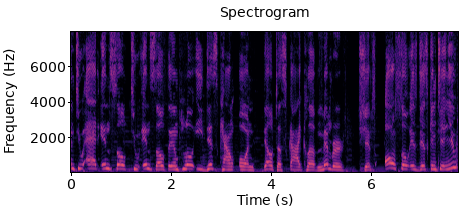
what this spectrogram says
And to add insult to insult, the employee discount on Delta Sky Club memberships also is discontinued.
